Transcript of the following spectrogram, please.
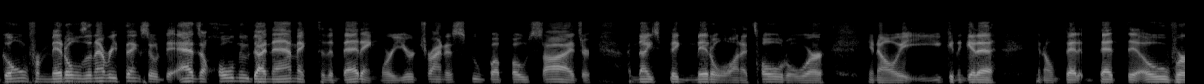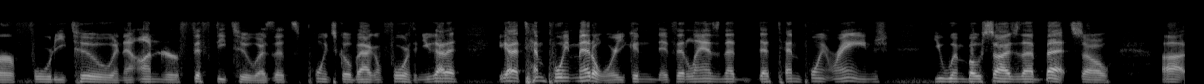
going for middles and everything. So it adds a whole new dynamic to the betting where you're trying to scoop up both sides or a nice big middle on a total where you know you can get a you know bet bet the over 42 and the under 52 as its points go back and forth and you got a you got a 10 point middle where you can if it lands in that that 10 point range you win both sides of that bet so uh,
